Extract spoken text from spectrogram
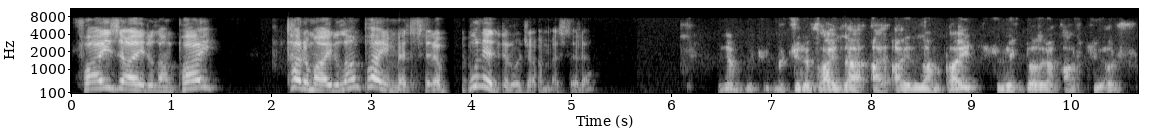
faize ayrılan pay, tarıma ayrılan pay mesela. Bu nedir hocam mesela? Bütçede faize ayrılan pay sürekli olarak artıyor.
